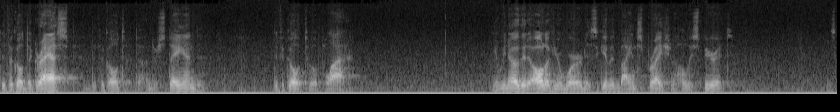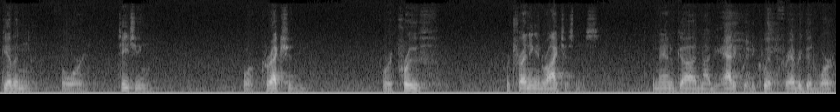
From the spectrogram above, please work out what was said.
Difficult to grasp, difficult to understand difficult to apply. Yet we know that all of your word is given by inspiration of the Holy Spirit. It's given for teaching, for correction, for reproof, for training in righteousness. The man of God might be adequate, equipped for every good work.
